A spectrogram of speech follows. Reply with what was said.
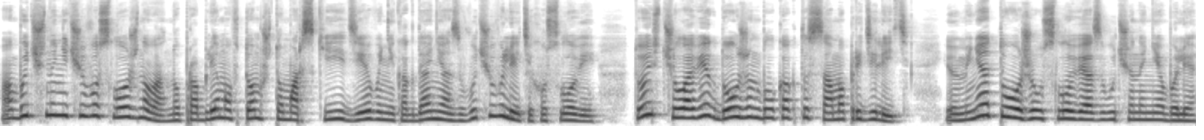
Обычно ничего сложного, но проблема в том, что морские девы никогда не озвучивали этих условий, то есть человек должен был как-то сам определить. И у меня тоже условия озвучены не были,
